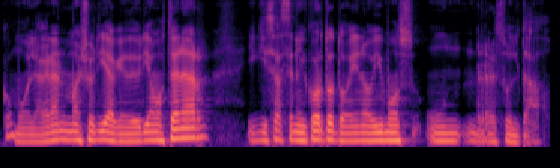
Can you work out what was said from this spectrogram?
como la gran mayoría que deberíamos tener, y quizás en el corto todavía no vimos un resultado.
